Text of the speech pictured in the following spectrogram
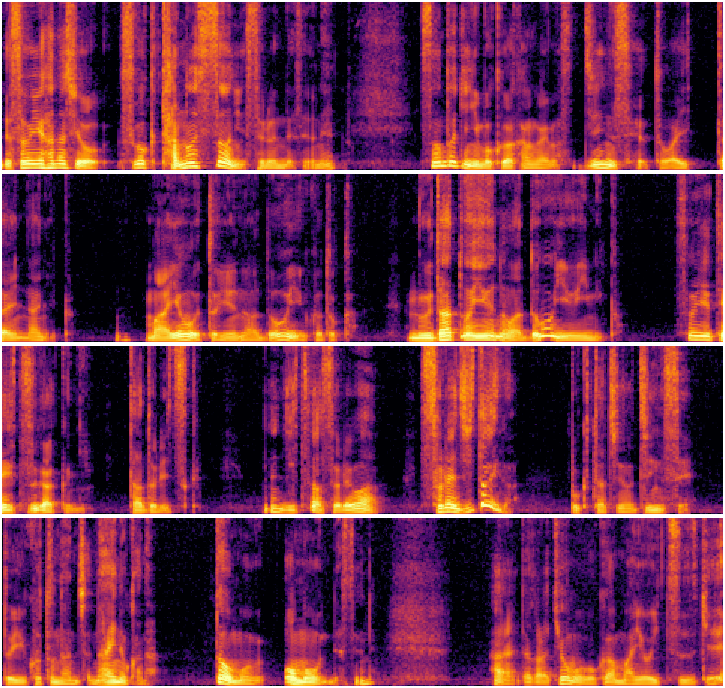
でそういう話をすごく楽しそうにするんですよね。その時に僕は考えます。人生とは一体何か。迷うというのはどういうことか。無駄というのはどういう意味か。そういう哲学にたどり着く。実はそれはそれ自体が僕たちの人生ということなんじゃないのかな。と思う思うんですよね。はい、だから今日も僕は迷い続け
